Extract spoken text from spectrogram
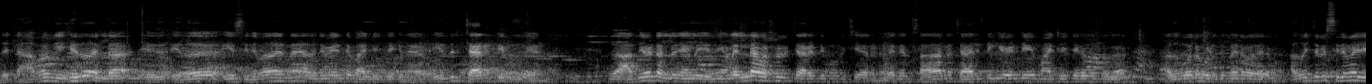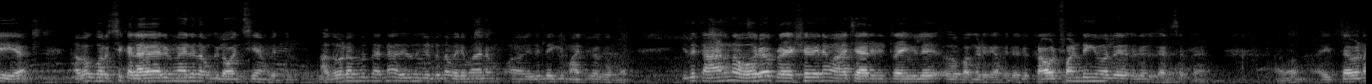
ഇത് ലാഭവിഹിതമല്ല. ഇത് ഇത് ഈ സിനിമ തന്നെ അതിനു വേണ്ടി മാറ്റി വെച്ചേക്കുന്നതാണ് ഇത് ചാരിറ്റി മൂവിയാണ്. ഇത് ആദ്യമായിട്ടല്ല ഞങ്ങൾ ഞങ്ങൾ എല്ലാ വർഷവും ചാരിറ്റി മൂവി ചെയ്യാറുണ്ട്. കാര്യം സാധാരണ ചാരിറ്റിക്ക് വേണ്ടി മാറ്റി വെച്ചേക്കുന്ന തുക അതുപോലെ കൊടുക്കുന്നതിന് പകരം അത് വെച്ചൊരു സിനിമ ചെയ്യുക. അപ്പോൾ കുറച്ച് കലാകാരന്മാരെ നമുക്ക് ലോഞ്ച് ചെയ്യാൻ പറ്റും. അതോടൊപ്പം തന്നെ അതിൽ നിന്ന് കിട്ടുന്ന വരുമാനം ഇതിലേക്ക് മാറ്റി വെക്കുമ്പോൾ ഇത് കാണുന്ന ഓരോ പ്രേക്ഷകനും ആ ചാരിറ്റി ഡ്രൈവിൽ പങ്കെടുക്കാൻ പറ്റും. ഒരു ക്രൗഡ് ഫണ്ടിങ് പോലെ ഒരു കൺസെപ്റ്റാണ് അപ്പം ഇത്തവണ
